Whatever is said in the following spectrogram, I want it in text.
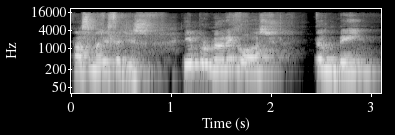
faça uma lista disso. E para o meu negócio, também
